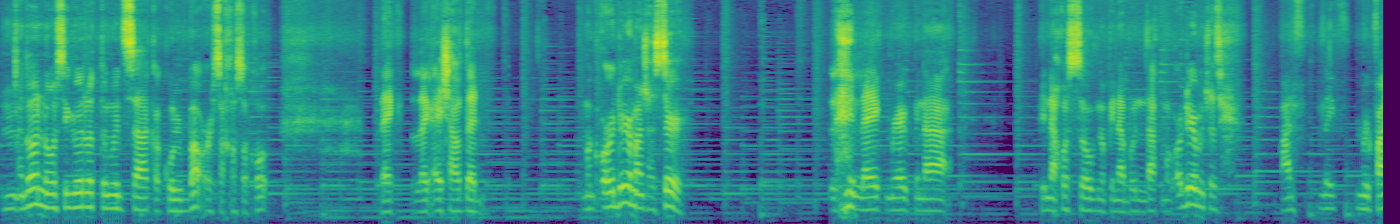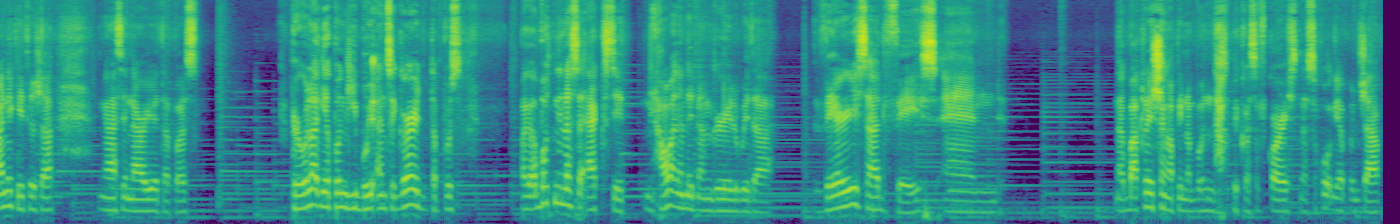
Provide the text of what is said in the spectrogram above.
Hmm, I don't know, siguro tungod sa kakulba or sa kasuko. Like, like I shouted, mag-order man siya, sir. like, like, pina, pinakusog na pinabundak, mag-order man siya, sir. like, funny kito siya nga scenario tapos pero wala gyapon gibuyan sa guard. Tapos pag abot nila sa exit, nihawa na nila ang girl with a very sad face and nagbakli siya nga pinabundak because of course nasuko gyapon siya.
